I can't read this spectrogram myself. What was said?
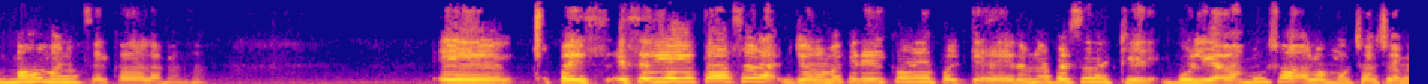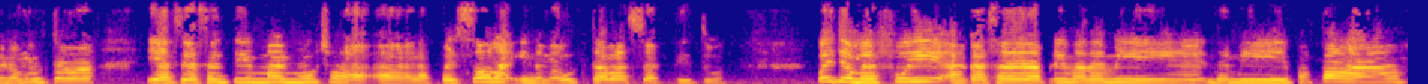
más o menos cerca de la casa. Eh, pues ese día yo estaba sola, yo no me quería ir con él porque era una persona que bulleaba mucho a los muchachos, a mí no me gustaba y hacía sentir mal mucho a, a las personas y no me gustaba su actitud. Pues yo me fui a casa de la prima de mi, de mi papá,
